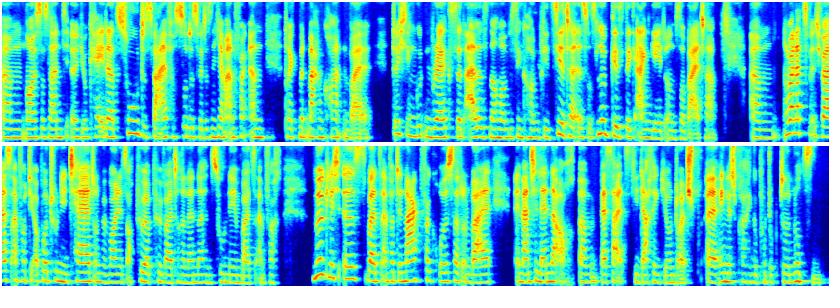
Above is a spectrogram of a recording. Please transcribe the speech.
ähm, neuestes Land äh, UK dazu. Das war einfach so, dass wir das nicht am Anfang an direkt mitmachen konnten, weil durch den guten Brexit alles nochmal ein bisschen komplizierter ist, was Logistik angeht und so weiter. Ähm, aber letztlich war es einfach die Opportunität und wir wollen jetzt auch peu à peu weitere Länder hinzunehmen, weil es einfach möglich ist, weil es einfach den Markt vergrößert und weil manche Länder auch ähm, besser als die Dachregion deutsch, äh, englischsprachige Produkte nutzen.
